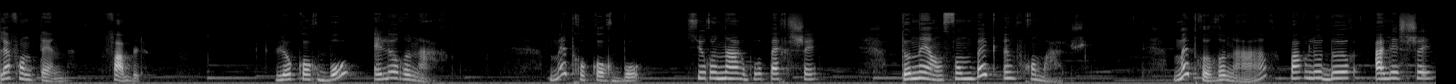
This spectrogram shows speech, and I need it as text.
La Fontaine, fable. Le corbeau et le renard. Maître corbeau, sur un arbre perché, tenait en son bec un fromage. Maître renard, par l'odeur alléchée,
